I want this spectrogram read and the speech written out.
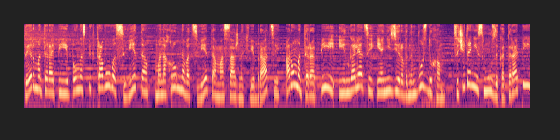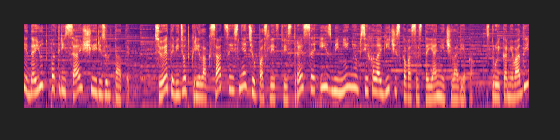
термотерапии, полноспектрового света, монохромного цвета, массажных вибраций, ароматерапии и ингаляций ионизированным воздухом в сочетании с музыкотерапией дают потрясающие результаты. Все это ведет к релаксации, снятию последствий стресса и изменению психологического состояния человека. Струйками воды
